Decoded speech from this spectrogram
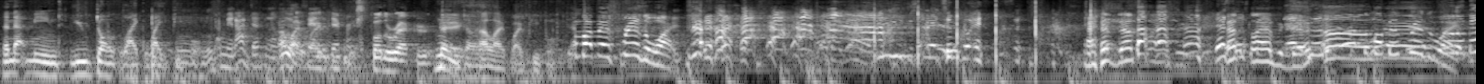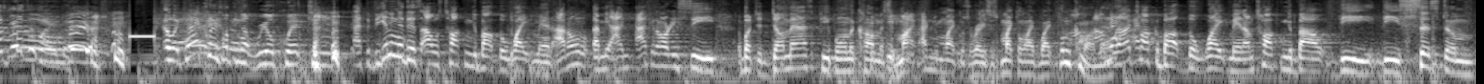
then that means you don't like white people. Mm-hmm. I mean, I definitely I like understand white the people. difference. For the record, No, you don't. I like white people. my best friends are white. You use the stereotypical answer. That's classic. That's classic, guys. Oh, my best friends are white. My best friends are white. Oh, wait, can I clear something up real quick? Too? At the beginning of this, I was talking about the white man. I don't. I mean, I, I can already see a bunch of dumbass people in the comments. saying, Mike, I knew Mike was racist. Mike don't like white. Come, come on, man. When I talk about the white man, I'm talking about the the system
